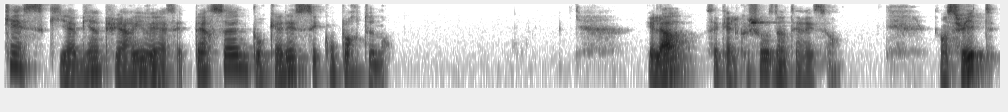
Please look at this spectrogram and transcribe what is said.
qu'est-ce qui a bien pu arriver à cette personne pour qu'elle ait ces comportements? Et là, c'est quelque chose d'intéressant. Ensuite,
